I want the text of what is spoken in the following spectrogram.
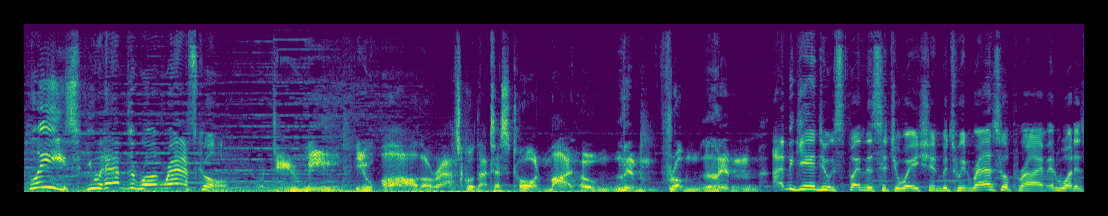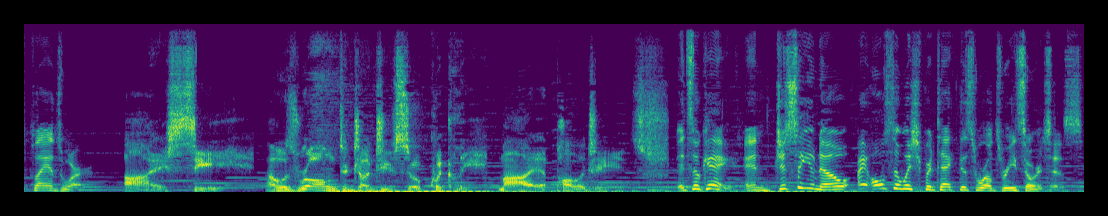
Please, you have the wrong rascal. What do you mean? You are the rascal that has torn my home limb from limb. I began to explain the situation between Rascal Prime and what his plans were. I see. I was wrong to judge you so quickly. My apologies. It's okay, and just so you know, I also wish to protect this world's resources.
